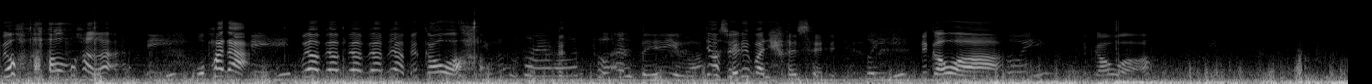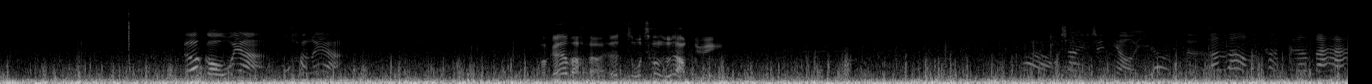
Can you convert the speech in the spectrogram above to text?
不要慌，我喊啊！我怕的。不要不要不要不要不要别搞我！你不是说要把我头按水里吗？掉水里吧你按水里。喂。别搞我啊！喂。别搞我！不要搞我呀！我喊了呀！不该吧哈，这我乘船上不晕。哇，我像一只鸟一样的。妈妈，我们唱歌吧。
